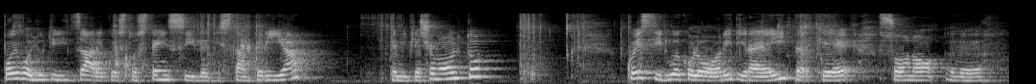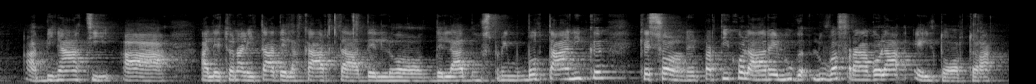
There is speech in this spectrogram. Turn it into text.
Poi voglio utilizzare questo stencil di stamperia che mi piace molto. Questi due colori direi perché sono eh, abbinati a, alle tonalità della carta dell'album Spring Botanic che sono nel particolare l'uva fragola e il tortora.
